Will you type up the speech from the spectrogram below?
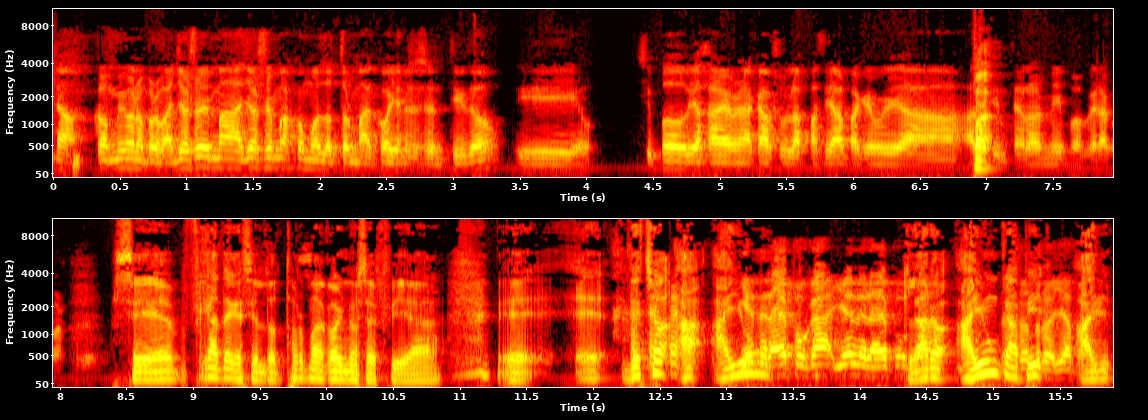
No, conmigo no prueba. Yo soy más, yo soy más como el doctor McCoy en ese sentido y si puedo viajar en una cápsula espacial, ¿para qué voy a, desintegrarme y volver a construir? Sí, fíjate que si el doctor McCoy no se fía. Eh, eh, de hecho, hay un. y es de la época, y es de la época. Claro, hay un, capítulo hay,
